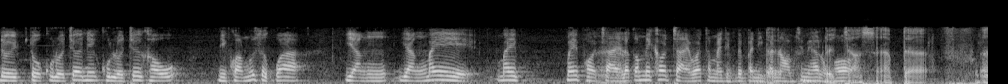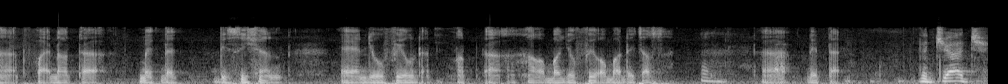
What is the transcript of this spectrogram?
โดยตัวคุณโรเจอร์เนี่ยคุณโรเจอร์เขามีความรู้สึกว่ายังยังไม่ไม่ไม่พอใจแล้วก็ไม่เข้าใจว่าทำไมถึงเป็นประนีประนอมใช่ไหมคะหลวง the พ่อ judge after uh, final uh, make that decision and you feel that not uh, how about you feel about the judge? Uh, did that. The judge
